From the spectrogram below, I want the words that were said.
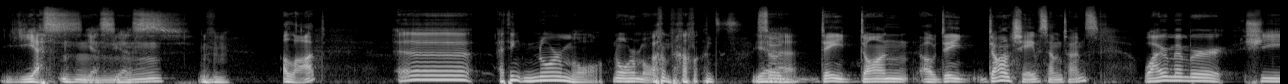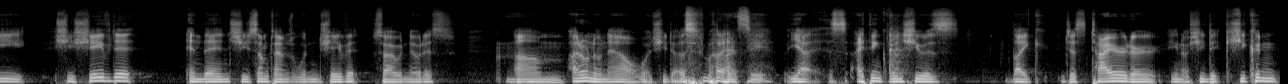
Yes, mm-hmm. yes, yes. Mm-hmm. Mm-hmm. A lot? Uh, I think normal Normal. amounts. Yeah. So they don't oh they don't shave sometimes. well, I remember she she shaved it, and then she sometimes wouldn't shave it, so I would notice. Um, I don't know now what she does, but I see. Yeah, I think when she was like just tired, or you know, she did she couldn't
